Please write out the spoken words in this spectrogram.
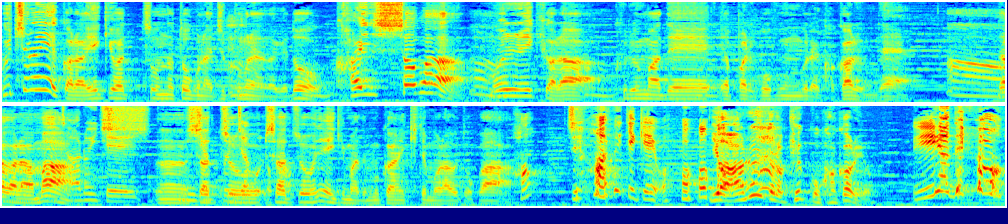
うちの家から駅はそんな遠くない10分ぐらいなんだけど、会社は最寄りの駅から車でやっぱり5分ぐらいかかるんで、あー。だからまあじゃ歩いてうん、社20分弱長社長に駅まで迎えに来てもらうとか。は？自分歩いて行けよ。いや歩いたら結構かかるよ。いやでも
